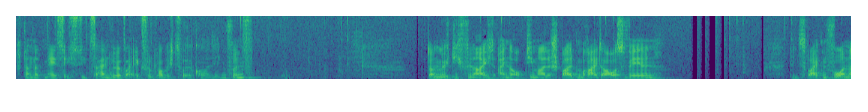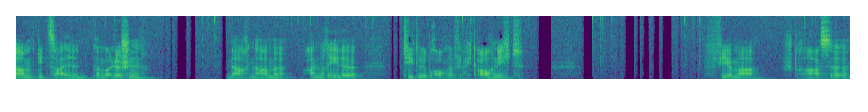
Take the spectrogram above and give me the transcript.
Standardmäßig ist die Zeilenhöhe bei Excel, glaube ich, 12,75. Dann möchte ich vielleicht eine optimale Spaltenbreite auswählen. Den zweiten Vornamen, die Zeilen können wir löschen. Nachname, Anrede, Titel brauchen wir vielleicht auch nicht. Firma, Straße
